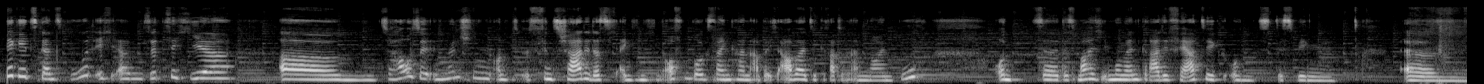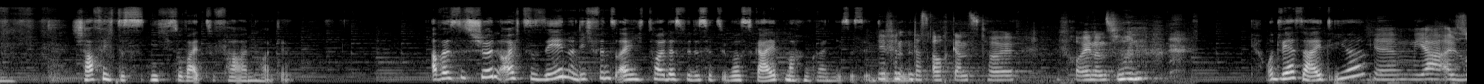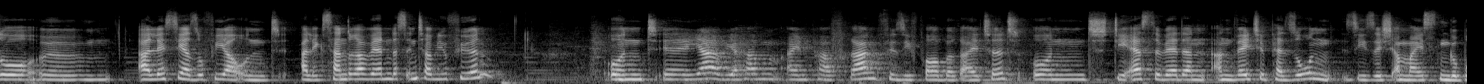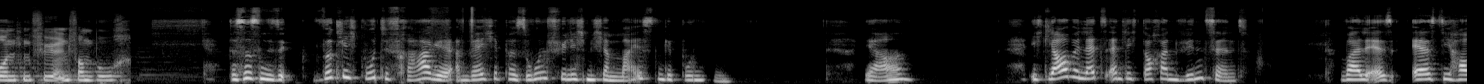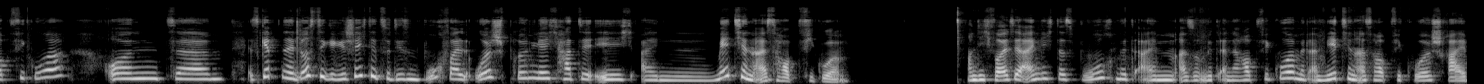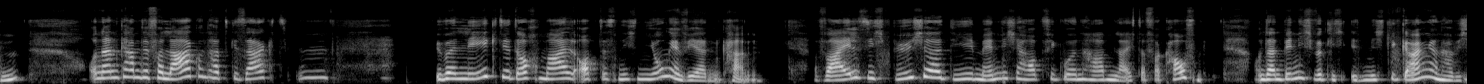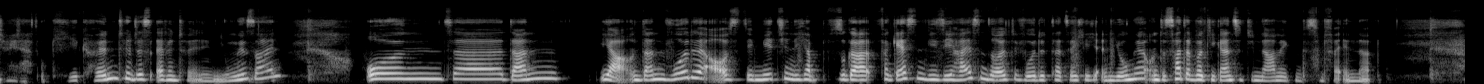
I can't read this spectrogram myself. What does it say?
Mir geht's ganz gut. Ich ähm, sitze hier ähm, zu Hause in München und finde es schade, dass ich eigentlich nicht in Offenburg sein kann, aber ich arbeite gerade an einem neuen Buch und äh, das mache ich im Moment gerade fertig und deswegen ähm, schaffe ich das nicht so weit zu fahren heute. Aber es ist schön, euch zu sehen und ich finde es eigentlich toll, dass wir das jetzt über Skype machen können, dieses Interview. Wir finden das auch ganz toll. Wir freuen uns schon. Und wer seid ihr? Ähm, ja, also ähm, Alessia, Sophia und Alexandra werden das Interview führen. Und äh, ja, wir haben ein paar Fragen für Sie vorbereitet. Und die erste wäre dann, an welche Person Sie sich am meisten gebunden fühlen vom Buch. Das ist eine wirklich gute Frage. An welche Person fühle ich mich am meisten gebunden? Ja, ich glaube letztendlich doch an Vincent weil er ist, er ist die Hauptfigur. Und ähm, es gibt eine lustige Geschichte zu diesem Buch, weil ursprünglich hatte ich ein Mädchen als Hauptfigur. Und ich wollte eigentlich das Buch mit einem, also mit einer Hauptfigur, mit einem Mädchen als Hauptfigur schreiben. Und dann kam der Verlag und hat gesagt, hm, überleg dir doch mal, ob das nicht ein Junge werden kann weil sich Bücher, die männliche Hauptfiguren haben, leichter verkaufen. Und dann bin ich wirklich in mich gegangen und habe ich mir gedacht, okay, könnte das eventuell ein Junge sein? Und äh, dann ja, und dann wurde aus dem Mädchen, ich habe sogar vergessen, wie sie heißen sollte, wurde tatsächlich ein Junge und das hat aber die ganze Dynamik ein bisschen verändert.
